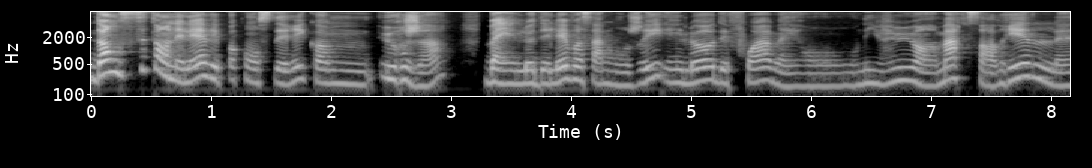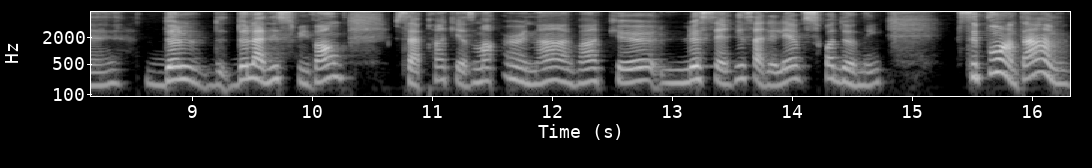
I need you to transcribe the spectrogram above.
Donc, si ton élève n'est pas considéré comme urgent, ben le délai va s'allonger et là, des fois, ben, on, est vu en mars, avril euh, de, de, l'année suivante, puis ça prend quasiment un an avant que le service à l'élève soit donné. C'est épouvantable.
